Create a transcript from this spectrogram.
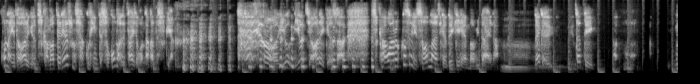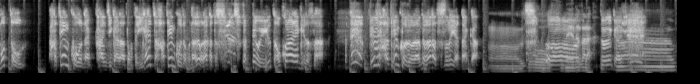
こんなん言うたら悪いけど、捕まってるやつの作品ってそこまで大したことなかったりするやん。そう言う言っちゃ悪いけどさ、捕まるくせにそんなんしかできへんのみたいな。うんなんか、だって、あもっと破天荒な感じかなと思って、意外と破天荒でも何でもなかったです。それを言うと怒られるけどさ、全然破天荒でも何でもなかったりするやん、なんか。うーん、そうですね。だから、そうなんか、あー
